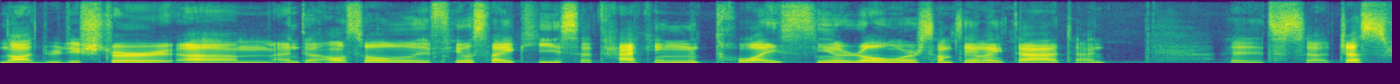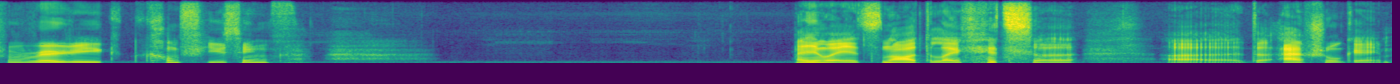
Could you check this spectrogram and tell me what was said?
not really sure. Um, and then also it feels like he's attacking twice in a row or something like that, and it's uh, just very confusing. Anyway, it's not like it's uh, uh, the actual game.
